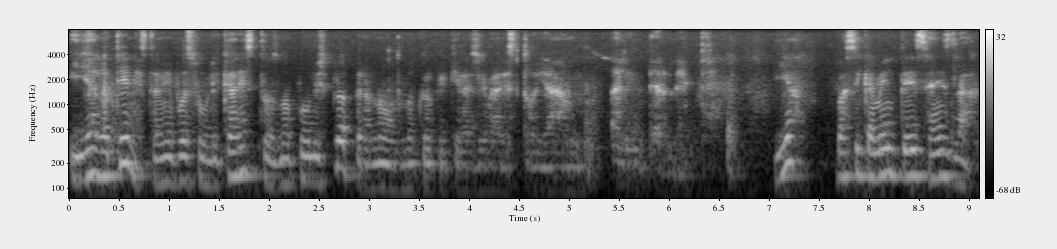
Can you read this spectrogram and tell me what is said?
Y ya lo tienes, también puedes publicar estos, no publish plot, pero no, no creo que quieras llevar esto ya al internet. Y ya, básicamente esa es la,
